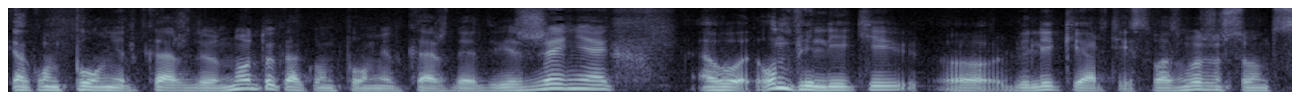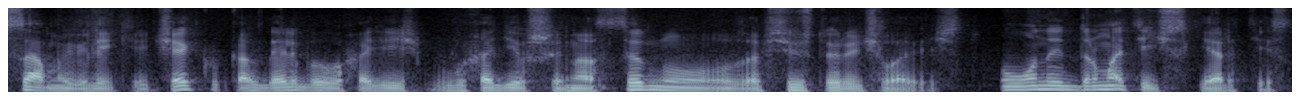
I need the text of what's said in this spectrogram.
как он помнит каждую ноту, как он помнит каждое движение. Вот. Он великий, э, великий артист. Возможно, что он самый великий человек, когда-либо выходивший на сцену за всю историю человечества. Он и драматический артист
